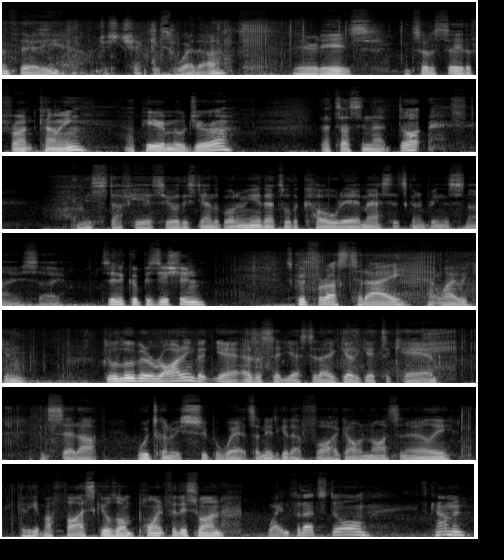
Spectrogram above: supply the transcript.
7.30. Just check this weather. There it is. You can sort of see the front coming up here in Mildura. That's us in that dot. And this stuff here, see all this down the bottom here? That's all the cold air mass that's going to bring the snow. So it's in a good position. It's good for us today. That way we can do a little bit of riding. But yeah, as I said yesterday, got to get to camp and set up. Wood's going to be super wet, so I need to get that fire going nice and early. Got to get my fire skills on point for this one. Waiting for that storm. It's coming.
